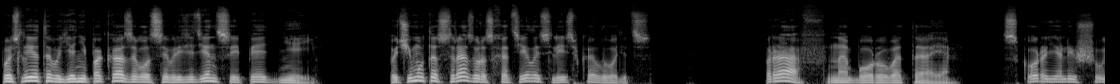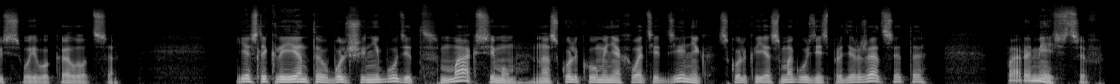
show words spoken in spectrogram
После этого я не показывался в резиденции пять дней. Почему-то сразу расхотелось лезть в колодец. Прав набору ватая. Скоро я лишусь своего колодца. Если клиентов больше не будет, максимум, насколько у меня хватит денег, сколько я смогу здесь продержаться, это пара месяцев.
